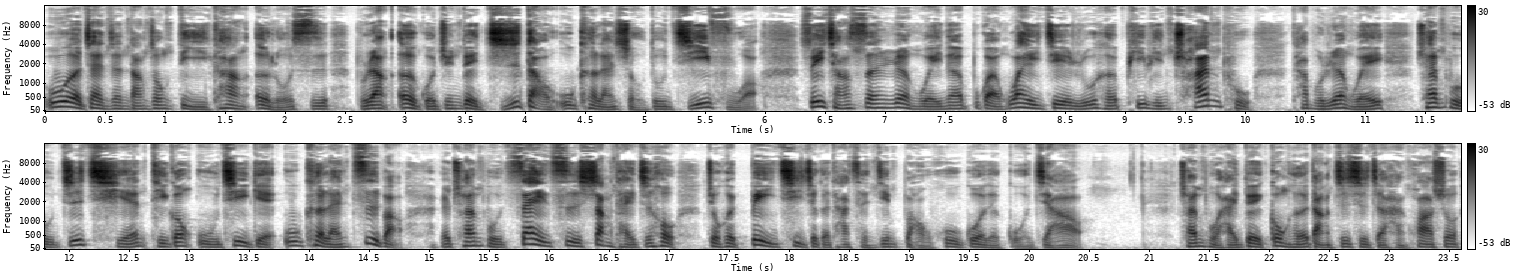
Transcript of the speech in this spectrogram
乌俄战争当中抵抗俄罗斯，不让俄国军队直捣乌克兰首都基辅哦。所以强森认为呢，不管外界如何批评川普，他不认为川普之前提供武器给乌。乌克兰自保，而川普再次上台之后，就会背弃这个他曾经保护过的国家哦。川普还对共和党支持者喊话说：“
